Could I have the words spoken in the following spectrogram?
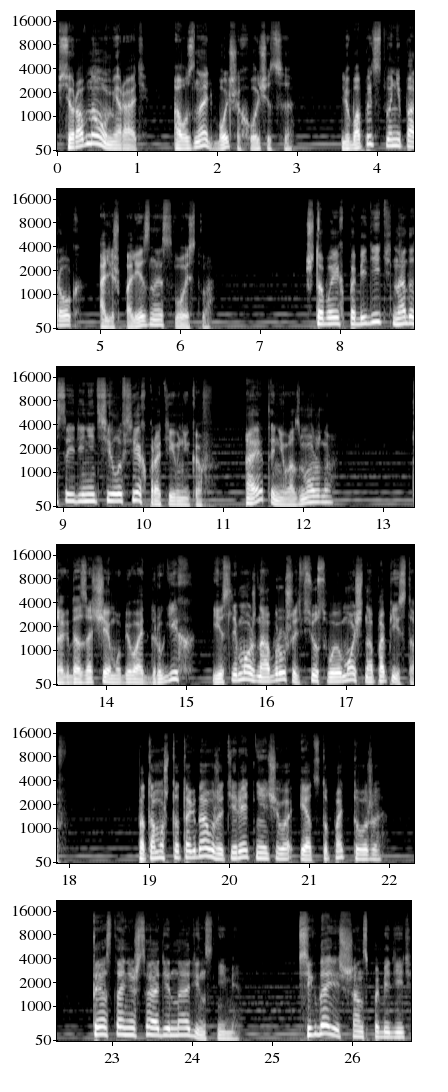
Все равно умирать, а узнать больше хочется. Любопытство не порог, а лишь полезное свойство — чтобы их победить, надо соединить силы всех противников, а это невозможно. Тогда зачем убивать других, если можно обрушить всю свою мощь на попистов? Потому что тогда уже терять нечего и отступать тоже. Ты останешься один на один с ними. Всегда есть шанс победить,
